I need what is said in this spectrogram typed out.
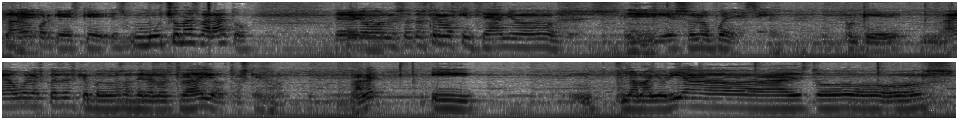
Claro, porque es que es mucho más barato. Pero nosotros tenemos 15 años y Y- eso no puede ser. Porque hay algunas cosas que podemos hacer a nuestra edad y otras que no. ¿Vale? Y la mayoría de estos.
